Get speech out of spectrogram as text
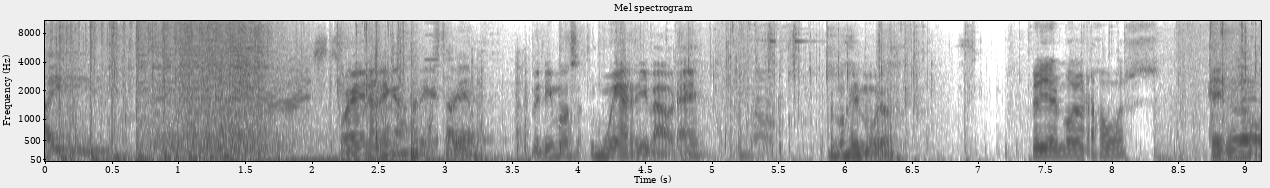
Ay. Buena, venga, está bien. Está bien. Venimos muy arriba ahora, eh. Somos el muro. Incluye el molo, rajobos. Sí, no debo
